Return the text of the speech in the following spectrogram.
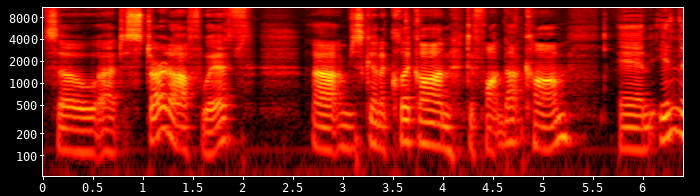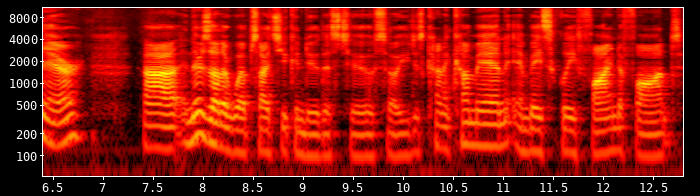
So uh, to start off with uh, I'm just going to click on dafont.com and in there uh, and there's other websites you can do this too. So you just kind of come in and basically find a font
